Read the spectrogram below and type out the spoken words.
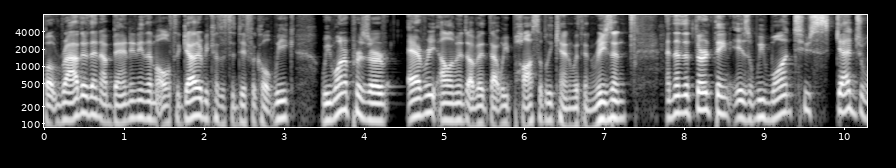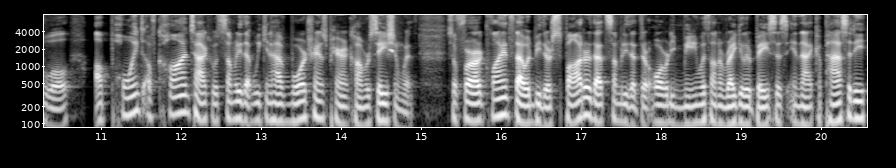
but rather than abandoning them altogether because it's a difficult week, we want to preserve every element of it that we possibly can within reason. And then the third thing is we want to schedule a point of contact with somebody that we can have more transparent conversation with. So for our clients, that would be their spotter. That's somebody that they're already meeting with on a regular basis in that capacity.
